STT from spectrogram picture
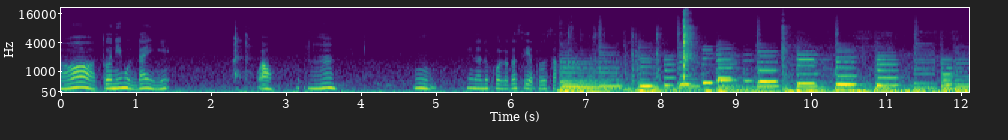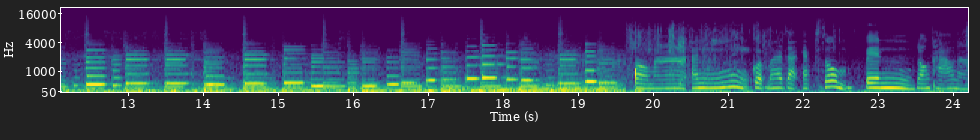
อ๋อตัวนี้หมุนได้อย่างนี้ว้าวอืม อืม นี่นะทุกคน แล้วก็เสียบโทรศัพท์ ดมาจากแอปส้ม เป็นรองเท้านะ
